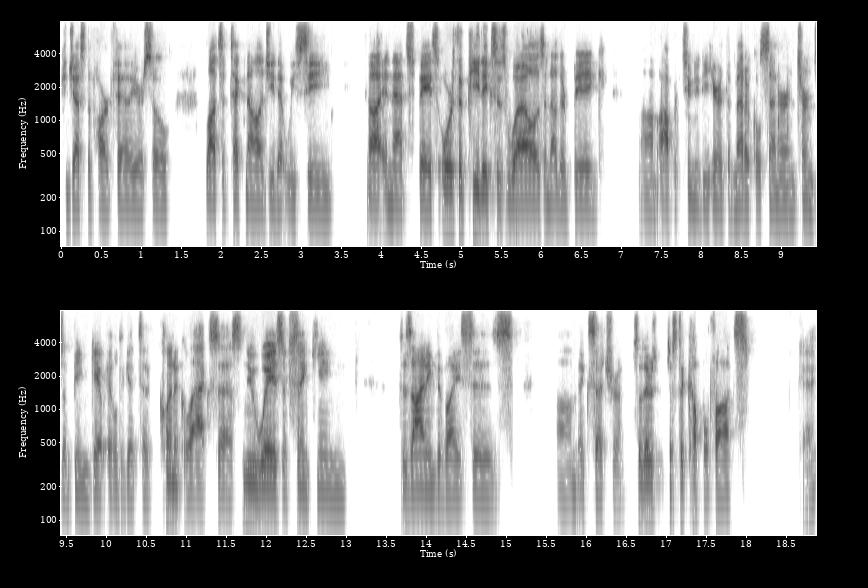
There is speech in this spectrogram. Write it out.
congestive heart failure. So lots of technology that we see uh, in that space. Orthopedics as well is another big um, opportunity here at the medical center in terms of being able to get to clinical access, new ways of thinking, designing devices um, etc. So there's just a couple thoughts. Okay.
